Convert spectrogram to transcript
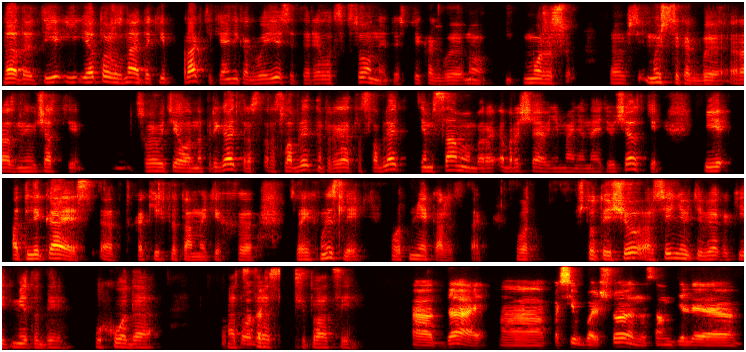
Да, да, я, я тоже знаю такие практики, они как бы есть, это релаксационные, то есть ты как бы, ну, можешь мышцы как бы разные участки своего тела напрягать, расслаблять, напрягать, расслаблять, тем самым обращая внимание на эти участки и отвлекаясь от каких-то там этих э, своих мыслей, вот мне кажется так. Вот что-то еще, Арсений, у тебя какие-то методы ухода, ухода. от стрессовых ситуаций? А, да, а, спасибо большое. На самом деле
